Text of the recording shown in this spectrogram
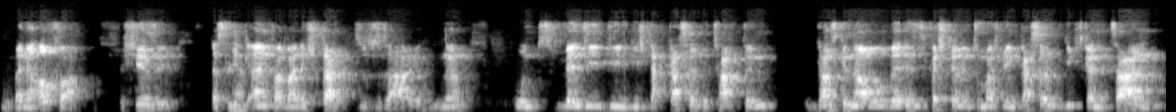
bei den Opfern. Verstehen Sie? Das liegt ja. einfach bei der Stadt sozusagen. Ne? Und wenn Sie die, die Stadt Kassel betrachten, ganz genau werden Sie feststellen, zum Beispiel in Kassel gibt es keine Zahlen,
